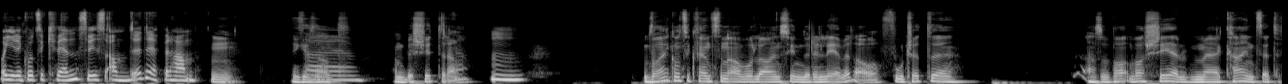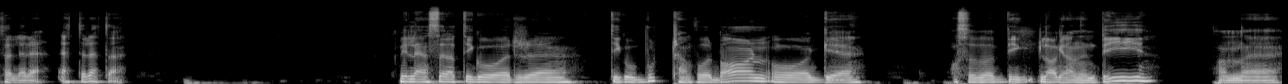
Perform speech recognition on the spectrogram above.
og gir en konsekvens hvis andre dreper han. Mm. Ikke Så, sant? Han beskytter ham. ja. Mm. Hva er konsekvensen av å la en syndere leve, da, og fortsette Altså, hva, hva skjer med Kains etterfølgere etter dette? Vi leser at de går, eh, de går bort, han får barn, og, eh, og så byg, lager han en by. Han eh,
